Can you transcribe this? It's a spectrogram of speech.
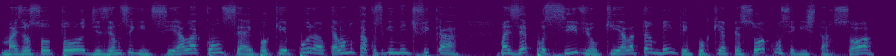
Mas eu só estou dizendo o seguinte: se ela consegue, porque por, ela não está conseguindo identificar. Mas é possível que ela também tem, porque a pessoa conseguir estar só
